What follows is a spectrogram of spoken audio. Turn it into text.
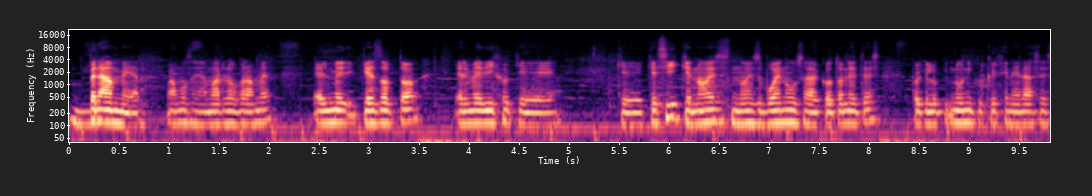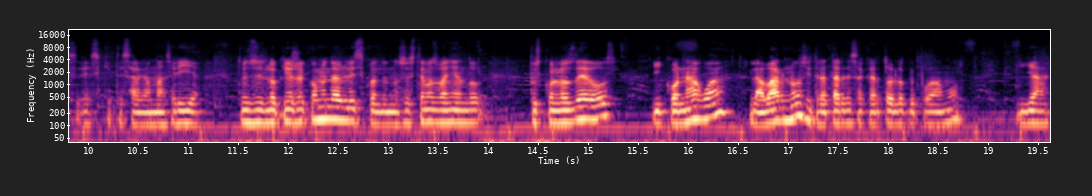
Bramer, vamos a llamarlo Bramer, él me, que es doctor, él me dijo que, que, sí, que no es, no es bueno usar cotonetes porque lo, único que generas es, es, que te salga más herida. Entonces lo que es recomendable es cuando nos estemos bañando, pues con los dedos y con agua, lavarnos y tratar de sacar todo lo que podamos y ya.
